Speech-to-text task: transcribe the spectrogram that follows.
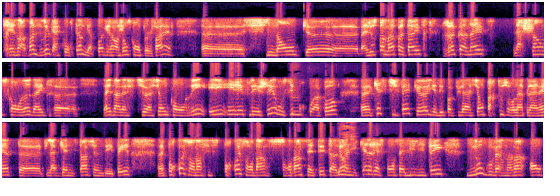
présentement, c'est sûr qu'à court terme, il n'y a pas grand-chose qu'on peut faire. Euh, sinon que, euh, ben justement, peut-être reconnaître la chance qu'on a d'être d'être dans la situation qu'on est et, et, réfléchir aussi, mm. pourquoi pas, euh, qu'est-ce qui fait qu'il y a des populations partout sur la planète, euh, puis l'Afghanistan, c'est une des pires, euh, pourquoi sont dans, pourquoi sont dans, sont dans cet état-là et quelles responsabilités nos gouvernements ont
